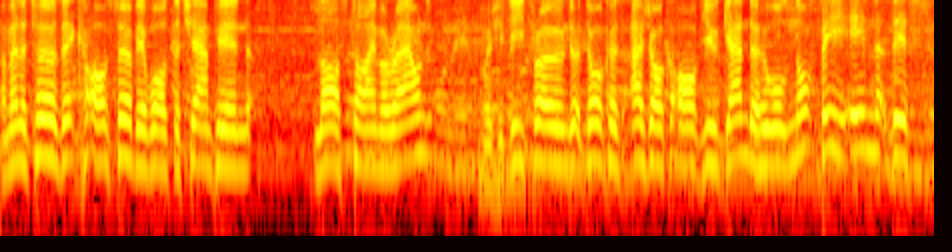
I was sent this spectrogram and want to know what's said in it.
Amela Terzic of Serbia was the champion last time around, where she dethroned Dorcas Ajok of Uganda, who will not be in this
